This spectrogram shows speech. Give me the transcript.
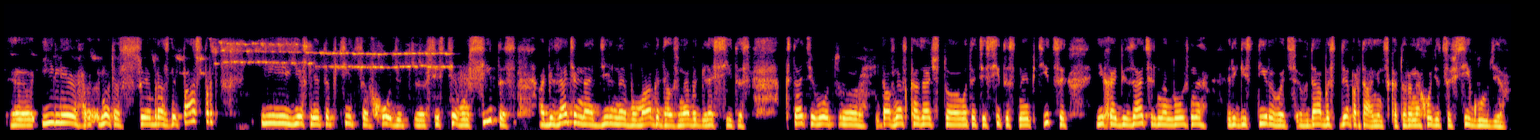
Э, или, ну, это своеобразный паспорт, и если эта птица входит в систему СИТЕС, обязательно отдельная бумага должна быть для СИТЕС. Кстати, вот э, должна сказать, что вот эти СИТЕСные птицы, их обязательно нужно регистрировать в ДАБС департамент, который находится в Сигулде.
